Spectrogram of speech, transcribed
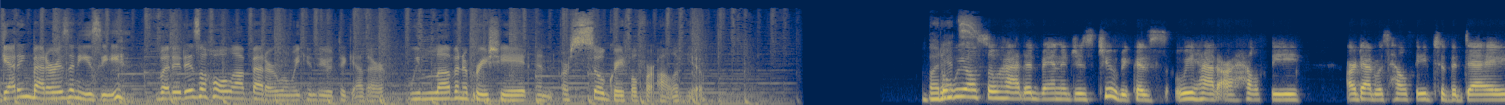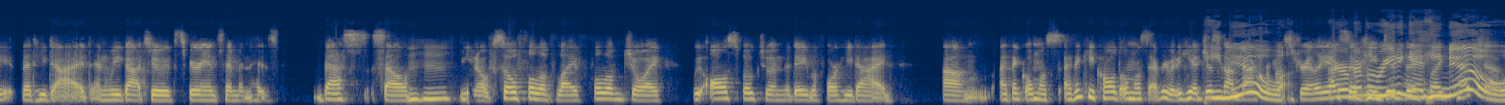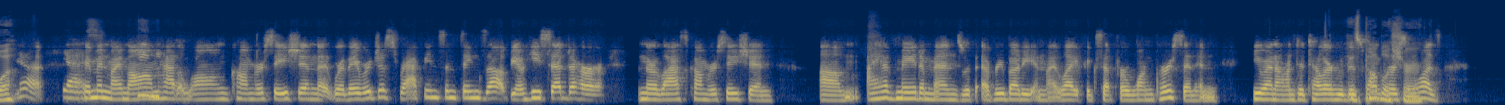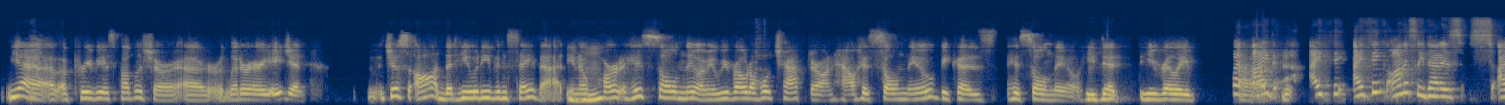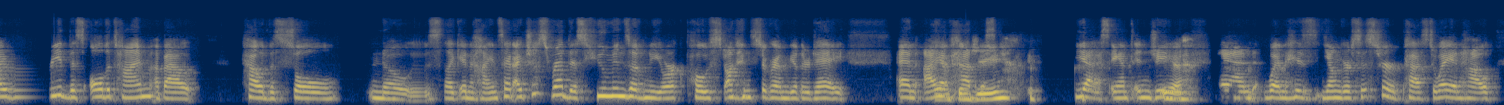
Getting better isn't easy, but it is a whole lot better when we can do it together. We love and appreciate and are so grateful for all of you. But, but we also had advantages too because we had our healthy, our dad was healthy to the day that he died, and we got to experience him in his best self, mm-hmm. you know, so full of life, full of joy. We all spoke to him the day before he died um, I think almost, I think he called almost everybody. He had just he gotten knew. back from Australia. I remember so reading this, it. He like, knew. Yeah. Yes. Him and my mom had a long conversation that where they were just wrapping some things up. You know, he said to her in their last conversation, um, I have made amends with everybody in my life except for one person. And he went on to tell her who His this publisher. one person was. Yeah, a, a previous publisher uh, or literary agent just odd that he would even say that. You mm-hmm. know, part his soul knew. I mean, we wrote a whole chapter on how his soul knew because his soul knew. He mm-hmm. did. He really. But uh, I, I think, I think honestly, that is. I read this all the time about how the soul knows. Like in hindsight, I just read this Humans of New York post on Instagram the other day, and I Aunt have had G. this. Yes, Aunt and G. Yeah. And when his younger sister passed away, and how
